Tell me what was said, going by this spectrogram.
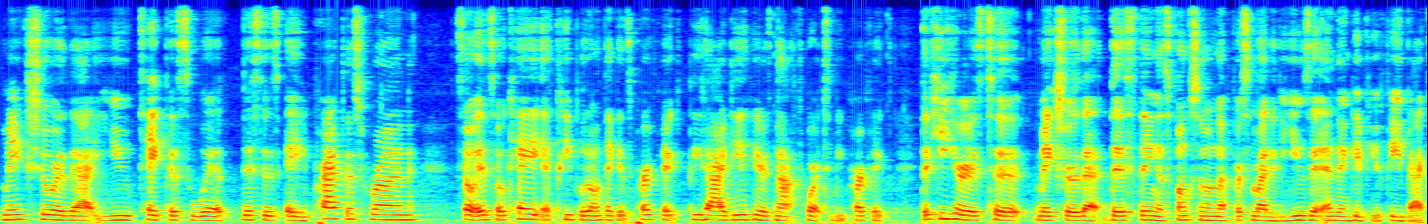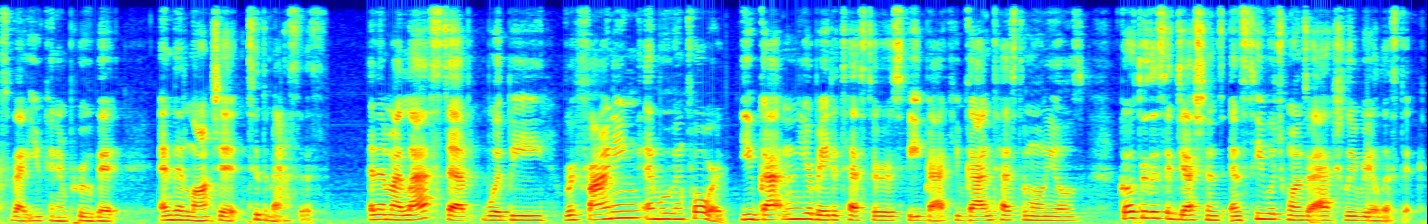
Make sure that you take this with this is a practice run. So it's okay if people don't think it's perfect. The idea here is not for it to be perfect. The key here is to make sure that this thing is functional enough for somebody to use it and then give you feedback so that you can improve it and then launch it to the masses. And then my last step would be refining and moving forward. You've gotten your beta testers' feedback, you've gotten testimonials. Go through the suggestions and see which ones are actually realistic.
